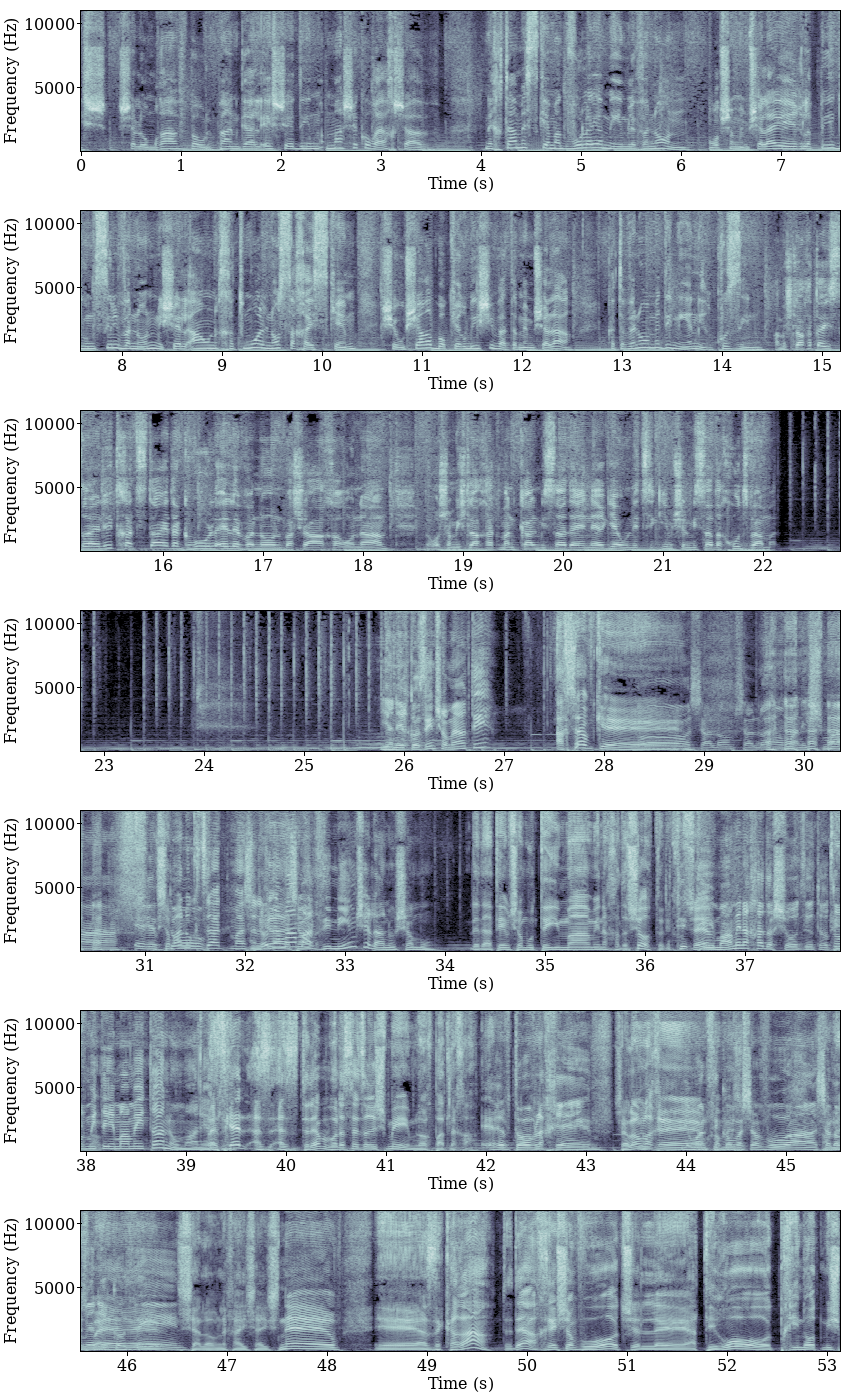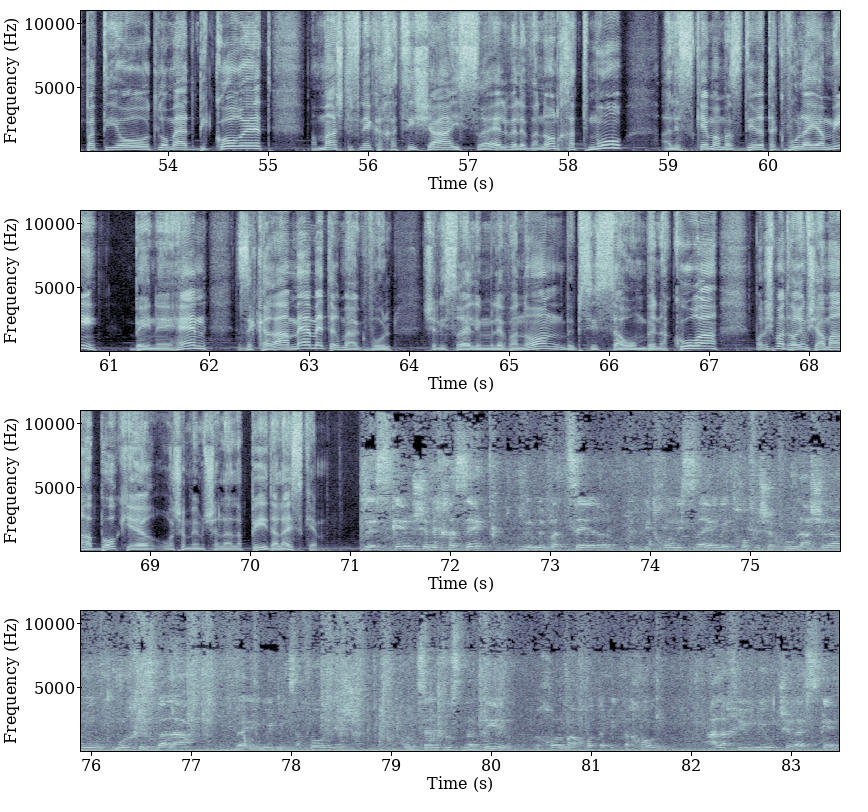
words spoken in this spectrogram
חמש, שלום רב באולפן גל אשד עם מה שקורה עכשיו. נחתם הסכם הגבול הימי עם לבנון. ראש הממשלה יאיר לפיד ונשיא לבנון מישל אאון חתמו על נוסח ההסכם שאושר הבוקר בישיבת הממשלה. כתבנו המדיני יניר קוזין. המשלחת הישראלית חצתה את הגבול אל לבנון בשעה האחרונה. בראש המשלחת מנכ"ל משרד האנרגיה ונציגים של משרד החוץ והמ... יניר קוזין, שומע אותי? עכשיו כן. או, שלום, שלום, מה נשמע? ערב טוב. שמענו קצת מה אני לא יודע שנקרא... מה המאזינים שלנו שמעו. לדעתי הם שמעו טעימה מן החדשות, אני חושב. טעימה מן החדשות זה יותר טוב טעימה. מטעימה מאיתנו, מה אני אז אגיד? כן, אז אז אתה יודע מה, בוא נעשה את זה רשמי, אם לא אכפת לך. ערב טוב לכם. שלום לכם, יומן סיכום השבוע, שלום בערב. קוזין. שלום לך ישי שנר. אה, אז זה קרה, אתה יודע, אחרי שבועות של אה, עתירות, בחינות משפטיות, לא מעט ביקורת, ממש לפני כחצי שעה ישראל ולבנון חתמו על הסכם המסדיר את הגבול הימי. ביניהן, זה קרה 100 מטר מהגבול של ישראל עם לבנון, בבסיס סאום בנקורה. בוא נשמע דברים שאמר הבוקר ראש הממשלה לפיד על ההסכם. זה הסכם שמחזק ומבצר את ביטחון ישראל ואת חופש הפעולה שלנו מול חיזבאללה והאיומים מצפון. יש קונצנזוס נדיר בכל מערכות הביטחון על החיוניות של ההסכם.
